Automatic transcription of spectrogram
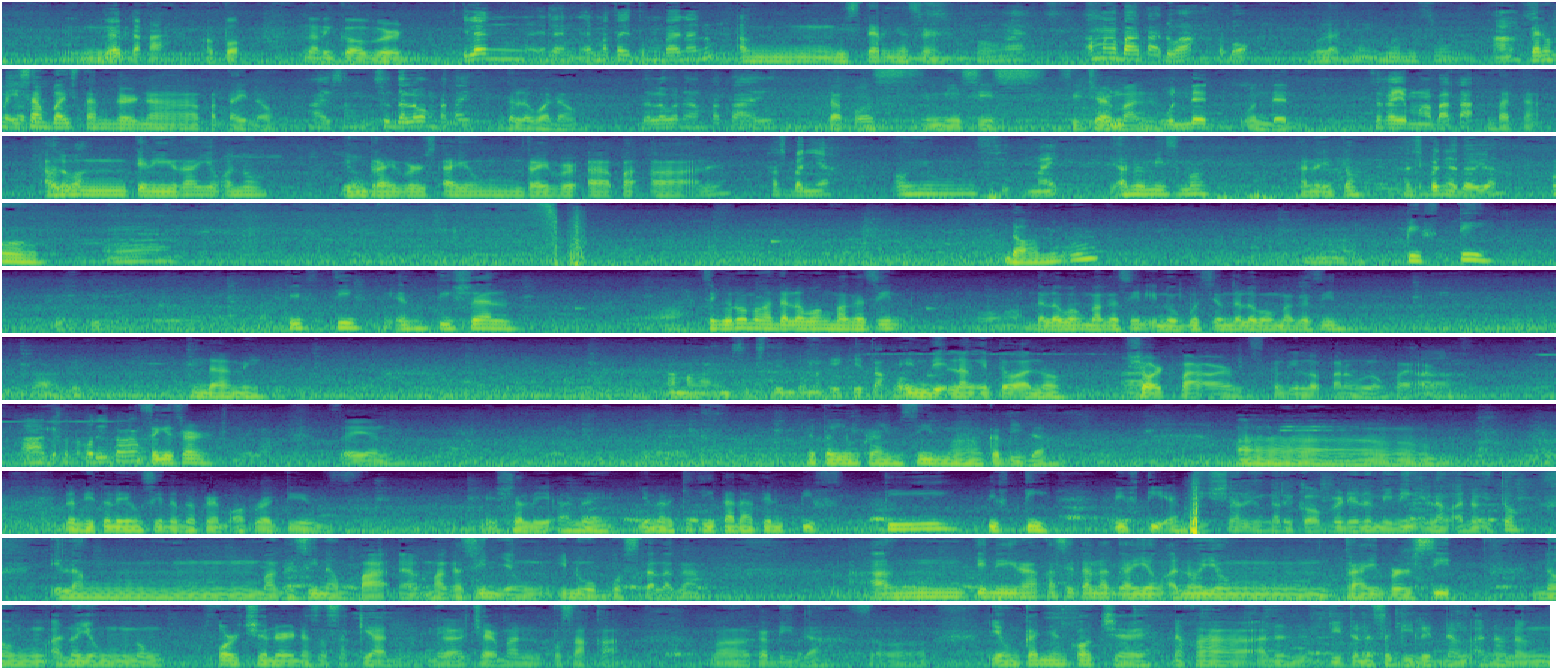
Ganda ka? Opo, na-recovered. Ilan, ilan, eh, matay itong bana, no? Ang mister niya, sir. Oo nga. Ang mga bata, doha? Tabok? Wala niyang iba, mister. Ha? Pero may isang bystander na patay daw. Ah, isang, so dalawang patay. Dalawa daw. Dalawa na ang patay. Tapos si Mrs. si chairman, Wounded. wounded. Saka yung mga bata. Bata. Dalawa? Ang tinira yung ano, yung Yung- drivers, ay yung driver, ah, pa, ah, ano yun? Husband niya? Oh, yung, Si Mike? ano mismo? Ano ito? Husband niya daw yan? Oh, Oh. dami oh. Hmm. 50. 50. 50 empty shell. Oo. Siguro mga dalawang magazine. Oo nga. Dalawang magazine. Inubos yung dalawang magazine. Grabe. Ang dami. Ang mga M16 itong nakikita ko. Hindi lang ito ano, Ah. short firearms, kundi lo, parang long firearms. Ah, lipat ako dito ha. Sige sir. So yun. Ito yung crime scene mga kabida. Ah, nandito na yung scene of the crime operatives. Initially, ano eh, yung nakikita natin 50, 50, 50 empty shell yung na-recover nila. Meaning, ilang ano ito, ilang magazine ang ba, eh, magazine yung inubos talaga. Ang tinira kasi talaga yung ano yung driver seat nung ano yung nung Fortuner na sasakyan nila Chairman Pusaka. Mga kabida. So, yung kanyang kotse naka ano dito na sa gilid ng ano ng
